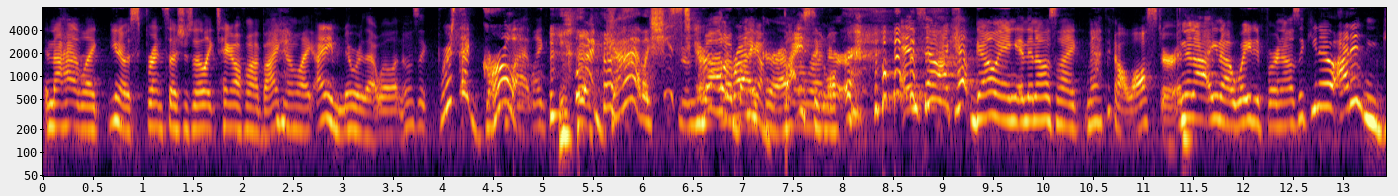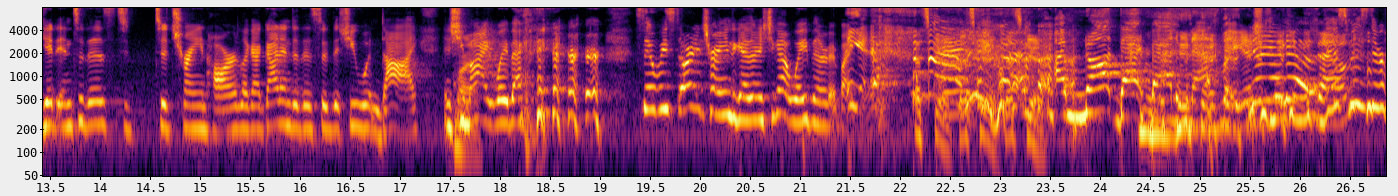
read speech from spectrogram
and I had like you know sprint sessions. So I like take off my bike, and I'm like, I didn't even know her that well, and I was like, Where's that girl at? Like, oh my god, like she's terrible not a riding biker, a bicycle. runner. and so I kept going, and then I was like, man, I think I lost her. And then I, you know, I waited for her, and I was like, you know, I didn't get into this to to train hard. Like I got into this so that she wouldn't die, and she Right. might way back there. so we started training together, and she got way better at biking. That's good. That's good. That's good. I'm not that bad of an athlete. No, she's no, making no. me sound. This was their,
